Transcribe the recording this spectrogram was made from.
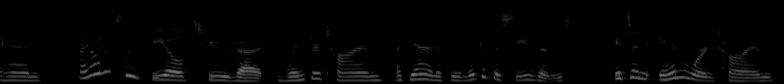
And I honestly feel too that wintertime, again, if we look at the seasons, it's an inward time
